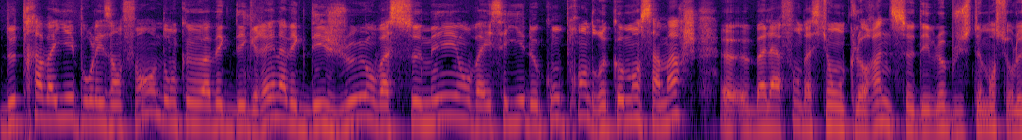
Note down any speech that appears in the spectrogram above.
de travailler pour les enfants, donc avec des graines, avec des jeux, on va semer, on va essayer de comprendre comment ça marche. Bah, la Fondation Chlorane se développe justement sur le...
